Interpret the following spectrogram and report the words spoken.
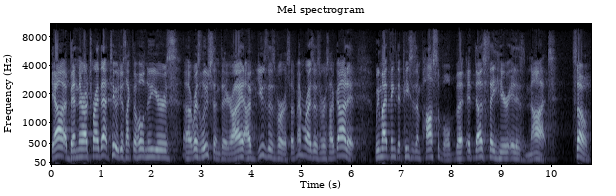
yeah, I've been there, I've tried that too. Just like the whole New Year's uh, resolution thing, right? I've used this verse, I've memorized this verse, I've got it. We might think that peace is impossible, but it does say here it is not. So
